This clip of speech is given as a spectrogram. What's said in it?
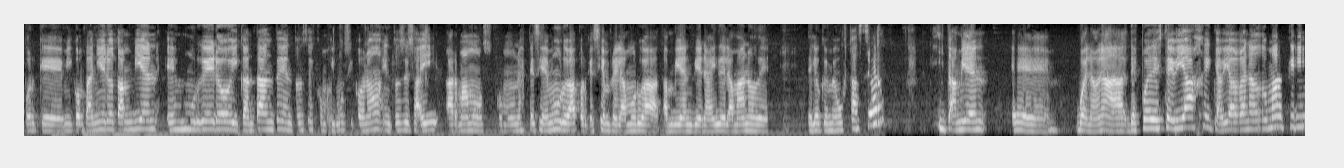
porque mi compañero también es murguero y cantante, entonces como y músico, ¿no? Entonces ahí armamos como una especie de murga, porque siempre la murga también viene ahí de la mano de, de lo que me gusta hacer. Y también, eh, bueno, nada, después de este viaje que había ganado Macri,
